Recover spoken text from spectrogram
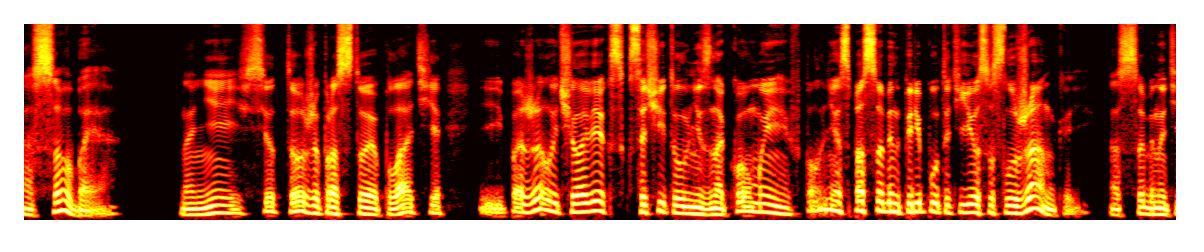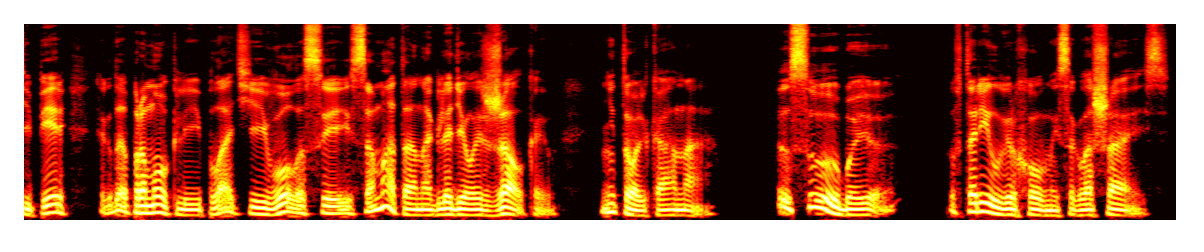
«Особая. На ней все тоже простое платье, и, пожалуй, человек, сочитал незнакомый, вполне способен перепутать ее со служанкой, Особенно теперь, когда промокли и платье, и волосы, и сама-то она гляделась жалкою. Не только она. «Особая», — повторил Верховный, соглашаясь.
